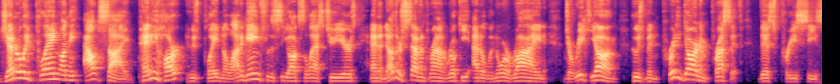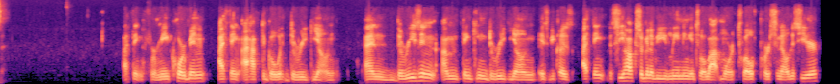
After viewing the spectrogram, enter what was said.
generally playing on the outside. Penny Hart, who's played in a lot of games for the Seahawks the last two years, and another seventh round rookie out of Lenoir-Rhyne, Dareke Young who's been pretty darn impressive this preseason. I think for me, Corbin, I think I have to go with Dareke Young. And the reason I'm thinking Dareke Young is because I think the Seahawks are going to be leaning into a lot more 12 personnel this year.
